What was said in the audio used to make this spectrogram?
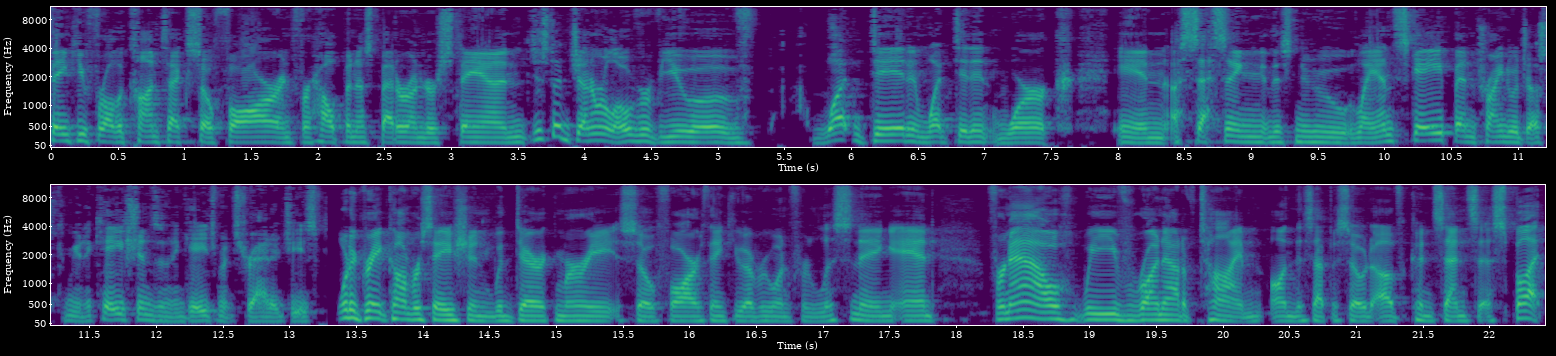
thank you for all the context so far and for helping us better understand just a general overview of what did and what didn't work in assessing this new landscape and trying to adjust communications and engagement strategies. What a great conversation with Derek Murray so far. Thank you everyone for listening. And For now, we've run out of time on this episode of Consensus, but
